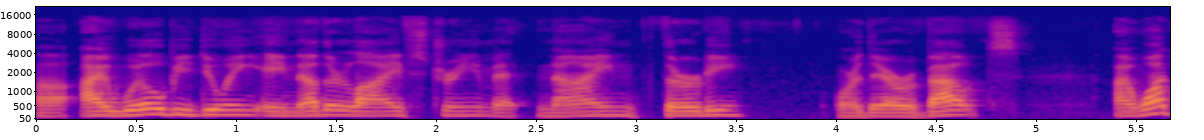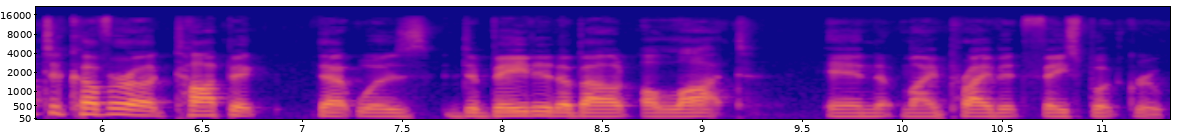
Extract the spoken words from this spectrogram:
uh, I will be doing another live stream at 9:30 or thereabouts. I want to cover a topic that was debated about a lot in my private Facebook group.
